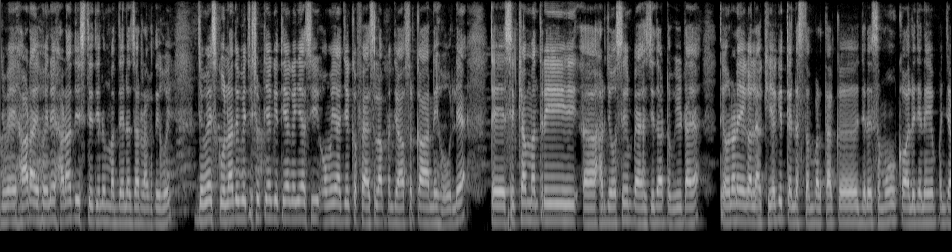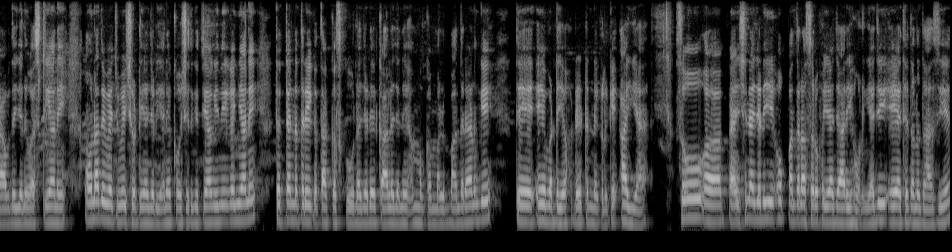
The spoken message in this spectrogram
ਜਿਵੇਂ ਹੜ੍ਹ ਆਏ ਹੋਏ ਨੇ, ਹੜ੍ਹਾਂ ਦੀ ਸਥਿਤੀ ਨੂੰ ਮੱਦੇਨਜ਼ਰ ਰੱਖਦੇ ਹੋਏ ਜਿਵੇਂ ਸਕੂਲਾਂ ਦੇ ਵਿੱਚ ਛੁੱਟੀਆਂ ਕੀਤੀਆਂ ਗਈਆਂ ਸੀ, ਉਵੇਂ ਅੱਜ ਇੱਕ ਫੈਸਲਾ ਪੰਜਾਬ ਸਰਕਾਰ ਨੇ ਹੋ ਲਿਆ ਅਤੇ ਸਿੱਖਿਆ ਮੰਤਰੀ ਹਰਜੋਤ ਸਿੰਘ ਬੈਂਸ ਜੀ ਦਾ ਟਵੀਟ ਆਇਆ ਅਤੇ ਉਹਨਾਂ ਨੇ ਇਹ ਗੱਲ ਆਖੀ ਹੈ ਕਿ ਤਿੰਨ ਸਤੰਬਰ ਤੱਕ ਜਿਹੜੇ ਸਮੂਹ, ਕਾਲਜ ਨੇ, ਪੰਜਾਬ ਦੇ ਯੂਨੀਵਰਸਿਟੀਆਂ ਨੇ, ਉਹਨਾਂ ਦੇ ਵਿੱਚ ਵੀ ਛੁੱਟੀਆਂ ਜਿਹੜੀਆਂ ਨੇ ਘੋਸ਼ਿਤ ਕੀਤੀਆਂ ਗਈ- ਗਈਆਂ ਨੇ ਅਤੇ ਤਿੰਨ ਤਰੀਕ ਤੱਕ ਸਕੂਲ ਆ ਜਿਹੜੇ ਕਾਲਜ ਨੇ, ਮੁਕੰਮਲ ਬੰਦ ਰਹਿਣਗੇ ਅਤੇ ਇਹ ਵੱਡੀ ਅਪਡੇਟ ਨਿਕਲ ਕੇ ਆਈ ਹੈ। ਸੋ ਪੈਨਸ਼ਨ ਹੈ ਜਿਹੜੀ, ਉਹ 1500 ਰੁਪਈਆ ਜਾਰੀ ਹੋਣੀ ਹੈ ਜੀ ਇਹ ਇੱਥੇ ਤੁਹਾਨੂੰ ਦੱਸ ਦਈਏ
